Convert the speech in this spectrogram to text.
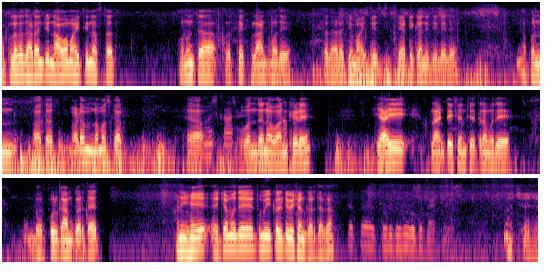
आपल्याला झाडांची नावं माहिती नसतात म्हणून त्या प्रत्येक प्लांटमध्ये त्या झाडाची माहितीच या ठिकाणी दिलेली आहे. आपण पाहतात मॅडम नमस्कार. ह्या नमस्कार. वंदना वानखेडे याही प्लांटेशन क्षेत्रामध्ये भरपूर काम करत आहेत आणि हे याच्यामध्ये तुम्ही कल्टिवेशन करता का? त्यात छोटी छोटी रोपं तयार अच्छा अच्छा.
